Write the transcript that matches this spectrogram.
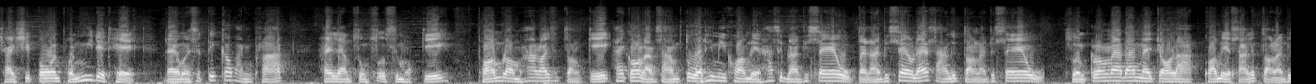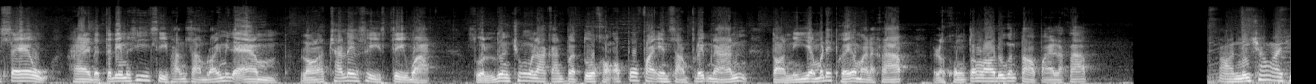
ใช้ชิปประมวลผล MediaTek Dimensity 9000 Plus ให้แรมสูงสุด 16 GB พร้อมรอม 512 กิ๊ก ให้กล้องหลัง 3 ตัวที่มีความละเอียด 50 ล้านพิกเซล 8 ล้านพิกเซล และ 32 ล้านพิกเซล ส่วนกล้องหน้าด้านในจอหลัก ความละเอียด 32 ล้านพิกเซล ให้แบตเตอรี่มาที่ 4,300 มิลลิแอมป์รองรับชาร์จเร็ว 44 วัตต์ ส่วนเรื่องช่วงเวลาการเปิดตัวของ Oppo Find N3 Flip นั้น ตอนนี้ยังไม่ได้เผยออกมานะครับ เราคงต้องรอดูกันต่อไปละครับ ตอนนี้ช่อง IT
